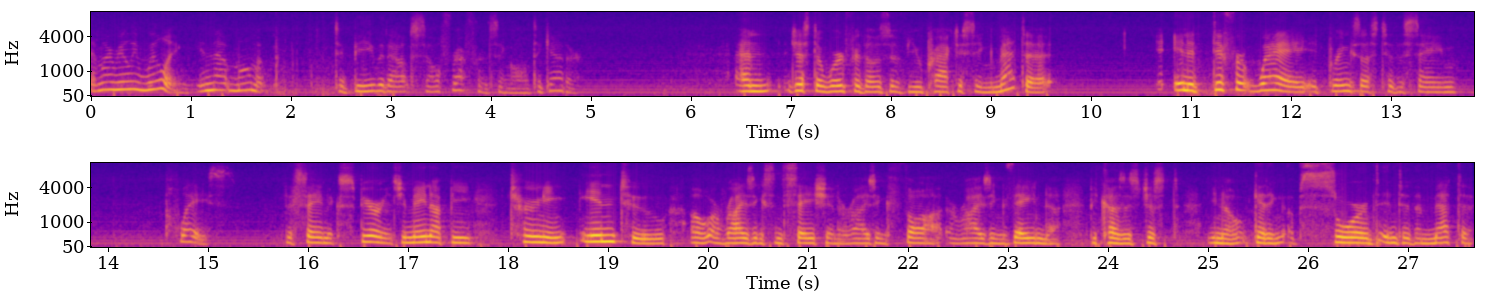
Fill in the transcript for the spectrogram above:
am I really willing in that moment to be without self referencing altogether? And just a word for those of you practicing metta, in a different way, it brings us to the same place, the same experience. You may not be turning into oh, a rising sensation, a rising thought, a rising Vedana, because it's just, you know, getting absorbed into the metta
